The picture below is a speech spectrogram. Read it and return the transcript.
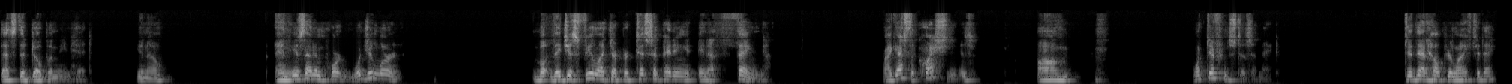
that's the dopamine hit, you know? And is that important? What'd you learn? But they just feel like they're participating in a thing. I guess the question is um, what difference does it make? Did that help your life today?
